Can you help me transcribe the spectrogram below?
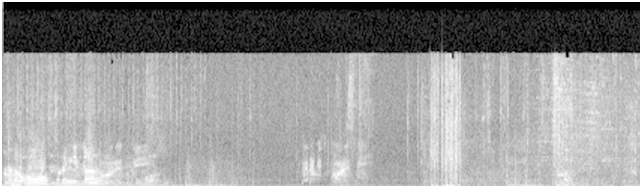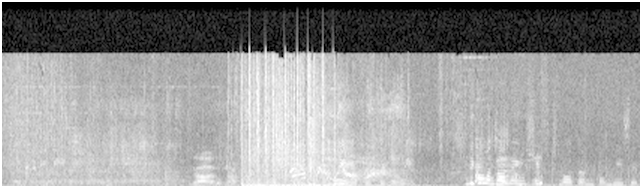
Nako, Reyna. Ano pumasok? Gago, crap. Uy, 52. Hindi ko magana yung shift button ko, visit.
